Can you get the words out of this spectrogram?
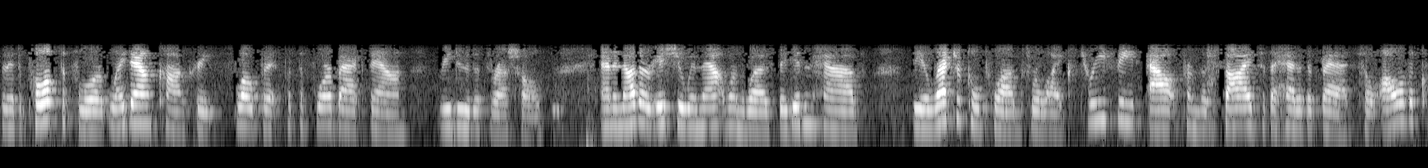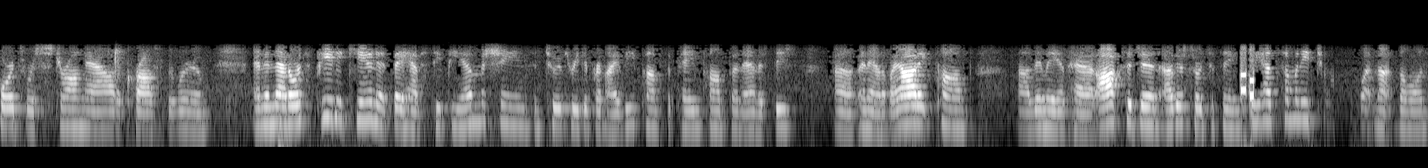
So they had to pull up the floor, lay down concrete, slope it, put the floor back down, redo the threshold. And another issue in that one was they didn't have, the electrical plugs were like three feet out from the sides of the head of the bed. So all of the cords were strung out across the room. And in that orthopedic unit, they have CPM machines and two or three different IV pumps, a pain pump, an anesthesia, uh, an antibiotic pump. Uh, they may have had oxygen, other sorts of things. We had so many whatnot going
